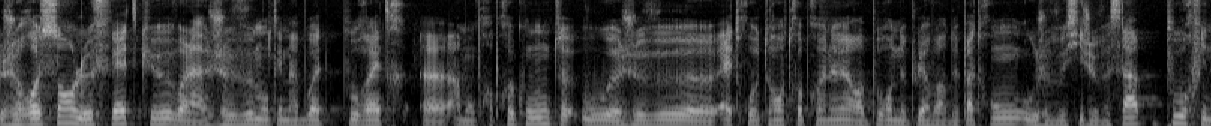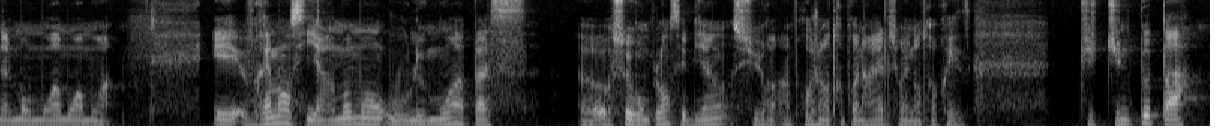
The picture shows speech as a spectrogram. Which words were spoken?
je ressens le fait que voilà, je veux monter ma boîte pour être euh, à mon propre compte, ou euh, je veux euh, être auto-entrepreneur pour ne plus avoir de patron, ou je veux ci, je veux ça, pour finalement moi, moi, moi. Et vraiment, s'il y a un moment où le moi passe au second plan, c'est bien sur un projet entrepreneurial, sur une entreprise. Tu, ne peux pas,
